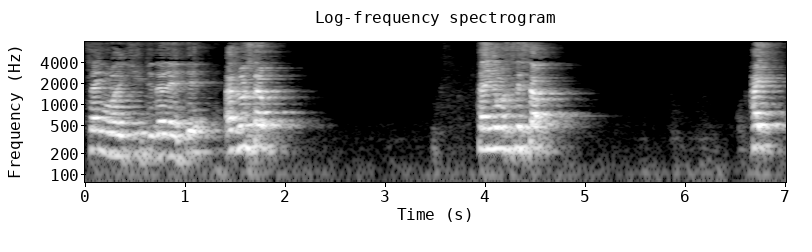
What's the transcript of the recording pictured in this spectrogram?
最後まで聞いていただいてありがとうございました。タイガーマスでした。はい。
